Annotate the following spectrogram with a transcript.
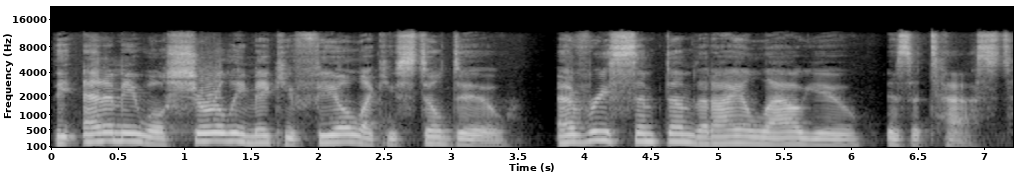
the enemy will surely make you feel like you still do. Every symptom that I allow you is a test.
